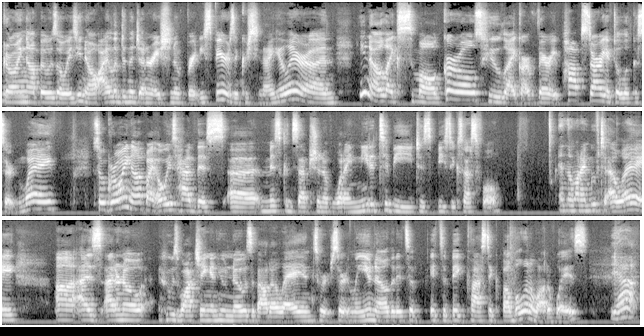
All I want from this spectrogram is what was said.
Growing mm-hmm. up, it was always, you know, I lived in the generation of Britney Spears and Christina Aguilera and, you know, like small girls who like are very pop star, you have to look a certain way. So growing up, I always had this uh, misconception of what I needed to be to be successful. And then when I moved to LA, uh, as I don't know who's watching and who knows about LA, and certainly you know that it's a it's a big plastic bubble in a lot of ways. Yeah.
